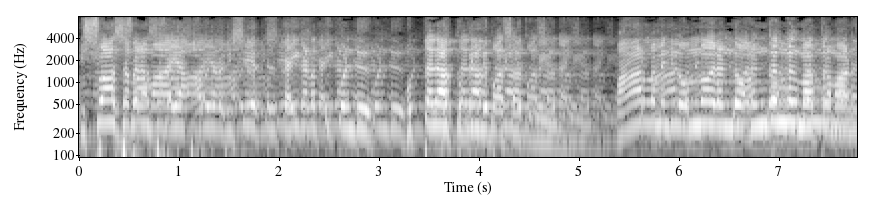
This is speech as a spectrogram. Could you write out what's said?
വിശ്വാസപരമായ അവരുടെ വിഷയത്തിൽ കൈകടത്തിക്കൊണ്ട് മുത്തലാഖ് ബില്ല് പാസ്സാക്കുകയുണ്ടായി പാർലമെന്റിൽ ഒന്നോ രണ്ടോ അംഗങ്ങൾ മാത്രമാണ്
